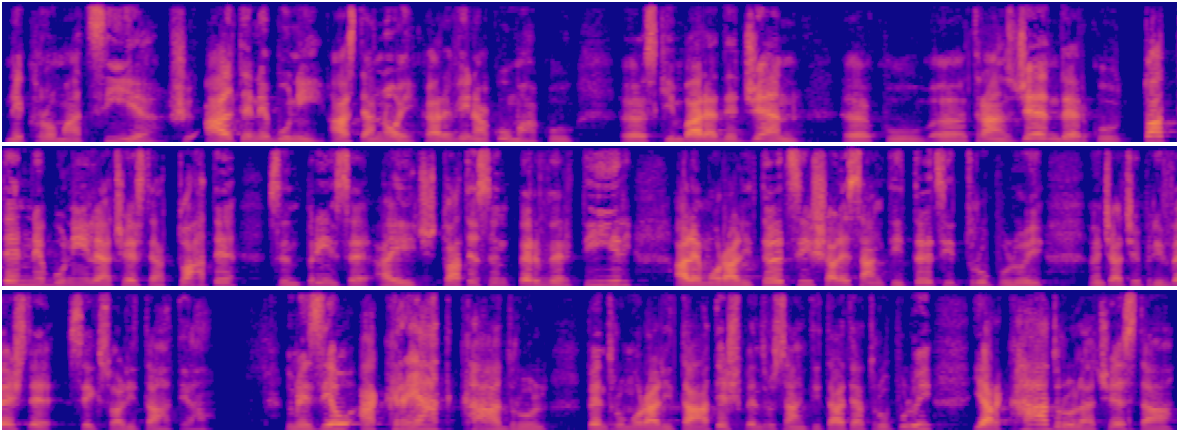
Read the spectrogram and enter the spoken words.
necromație și alte nebunii, astea noi, care vin acum cu Uh, schimbarea de gen, uh, cu uh, transgender, cu toate nebunile acestea, toate sunt prinse aici. Toate sunt pervertiri ale moralității și ale sanctității trupului în ceea ce privește sexualitatea. Dumnezeu a creat cadrul pentru moralitate și pentru sanctitatea trupului, iar cadrul acesta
